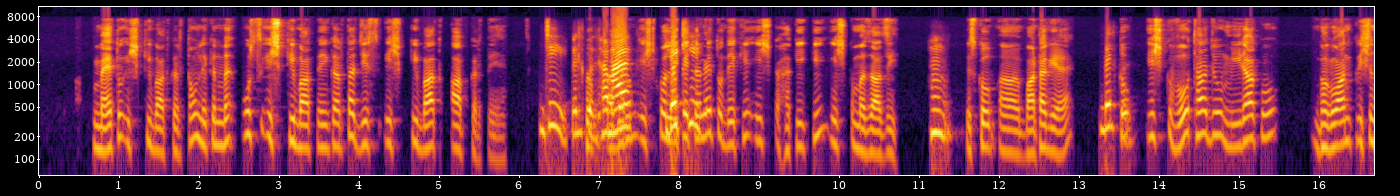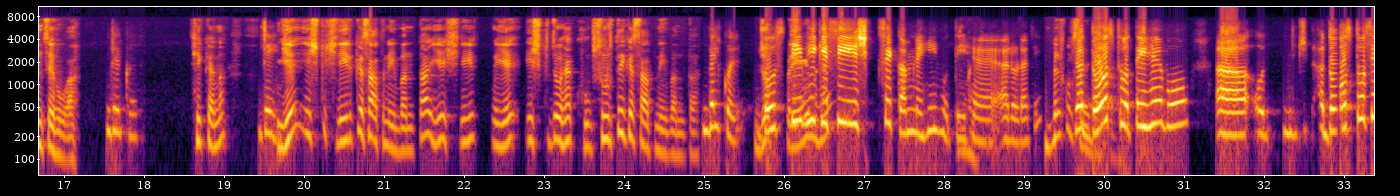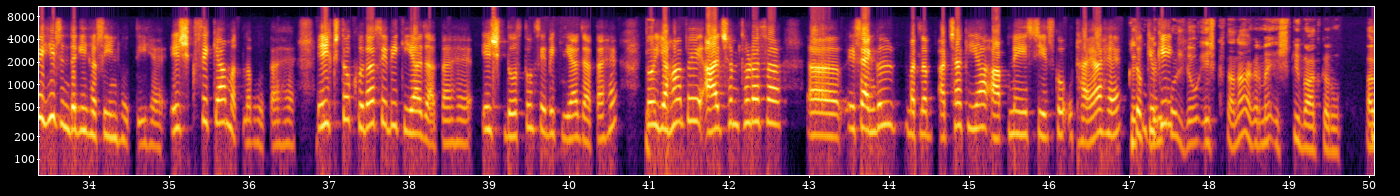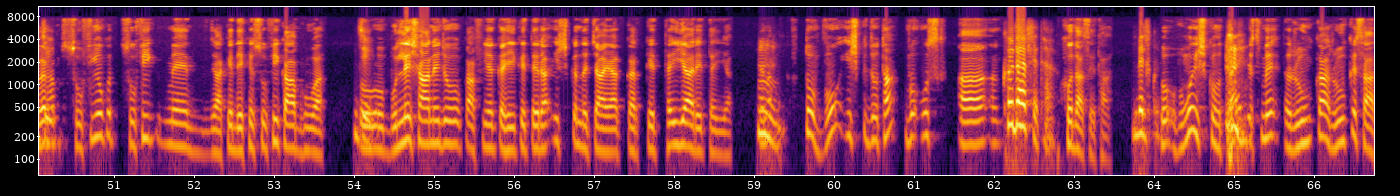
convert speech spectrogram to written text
मैं तो इश्क की बात करता हूँ लेकिन मैं उस इश्क की बात नहीं करता जिस इश्क की बात आप करते हैं। जी बिल्कुल तो हमारे हम इश्क को लेके चले तो देखिए इश्क हकीकी इश्क मजाजी। इसको बांटा गया है। तो इश्क वो था जो मीरा को भगवान कृष्ण से हुआ। बिल्कुल। ठीक है ना? जी। ये इश्क शरीर के साथ नहीं बनता ये शरीर ये इश्क जो है खूबसूरती के साथ नहीं बनता। बिल्कुल। दोस्ती भी किसी इश्क से कम नहीं होती है अरोड़ा जी। बिल्कुल जो दोस्त होते हैं वो आ, दोस्तों से ही ज़िंदगी हसीन होती है। इश्क से क्या मतलब होता है? इश्क तो खुदा से भी किया जाता है। इश्क दोस्तों से भी किया जाता है। तो यहाँ पे आज हम थोड़ा सा आ, इस एंगल मतलब अच्छा किया आपने इस चीज़ को उठाया है। तो क्योंकि जो इश्क था ना अगर मैं इश्क की बात करूँ अगर हम सूफियों को सूफी में जाके देखें सूफी काब हुआ तो बुल्ले शाह ने जो काफिया कही कि तेरा इश्क नचाया करके थैया रे थैया। तो वो इश्क जो था वो उस आ, खुदा से था। खुदा से था। बिल्कुल। तो वो इश्क होता है जिसमें रूह का रूह के साथ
